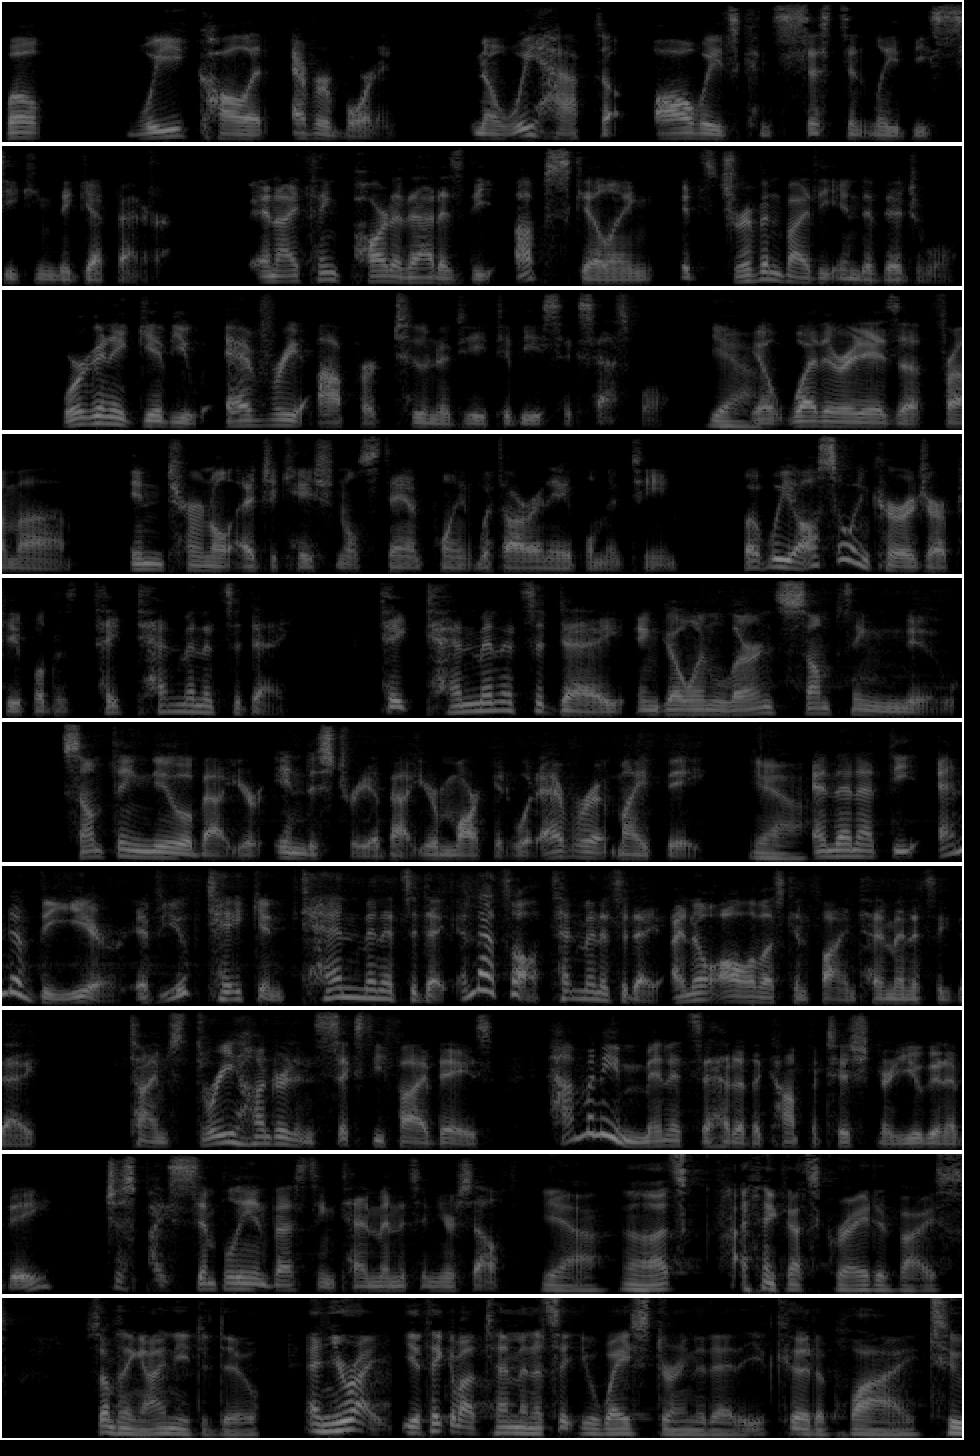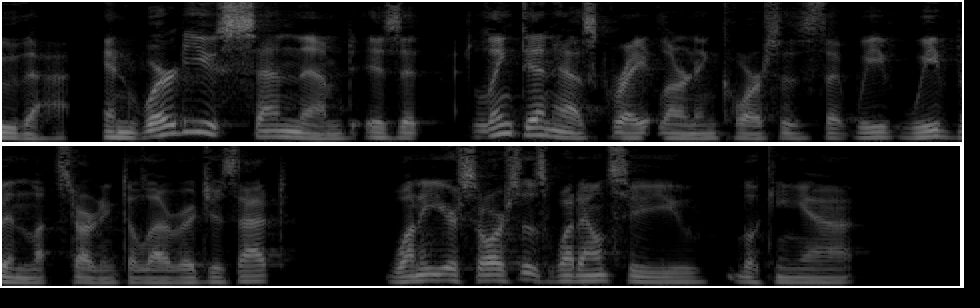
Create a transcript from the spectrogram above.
Well, we call it everboarding. You know, we have to always consistently be seeking to get better and I think part of that is the upskilling. It's driven by the individual. We're going to give you every opportunity to be successful. Yeah. You know, whether it is a, from a internal educational standpoint with our enablement team, but we also encourage our people to take 10 minutes a day. Take 10 minutes a day and go and learn something new, something new about your industry, about your market, whatever it might be. Yeah. And then at the end of the year, if you've taken 10 minutes a day, and that's all, 10 minutes a day. I know all of us can find 10 minutes a day times 365 days. How many minutes ahead of the competition are you going to be just by simply investing 10 minutes in yourself? Yeah. No, that's I think that's great advice. Something I need to do. And you're right. You think about 10 minutes that you waste during the day that you could apply to that. And where do you send them? Is it LinkedIn has great learning courses that we've we've been starting to leverage. Is that one of your sources? What else are you looking at?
